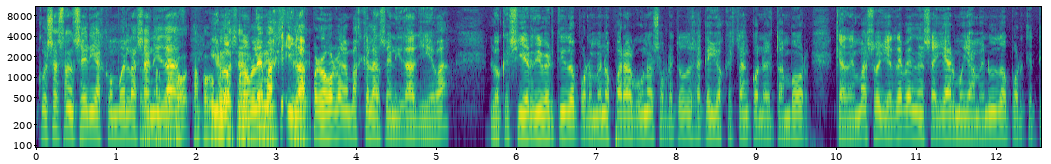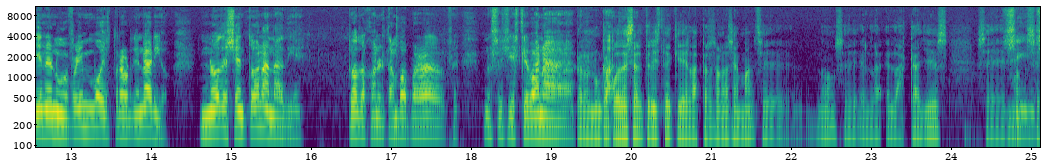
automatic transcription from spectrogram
cosas tan serias como es la Pero sanidad tampoco- tampoco y los problemas y los problemas que la sanidad lleva. Lo que sí es divertido, por lo menos para algunos, sobre todo es aquellos que están con el tambor, que además, oye, deben de ensayar muy a menudo porque tienen un ritmo extraordinario. No desentona a nadie. Todos con el tambor para... No sé si es que van a... Pero nunca a- puede ser triste que las personas se, se- ¿no? se- en, la- en las calles se, Sí, se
